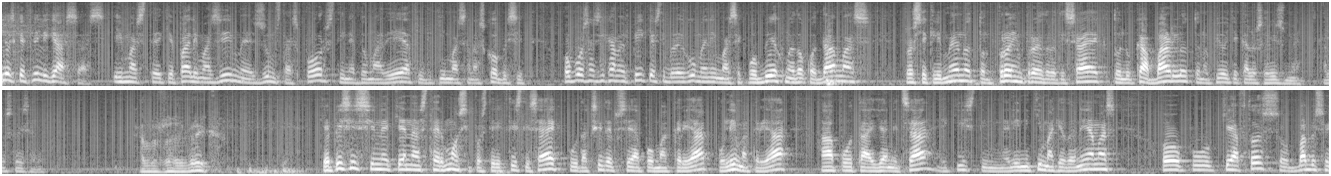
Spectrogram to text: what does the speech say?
Φίλες και φίλοι, γεια σας. Είμαστε και πάλι μαζί με Zoom στα Sport στην εβδομαδιαία αθλητική μας ανασκόπηση. Όπως σας είχαμε πει και στην προηγούμενη μας εκπομπή, έχουμε εδώ κοντά μας προσκεκλημένο τον πρώην πρόεδρο της ΑΕΚ, τον Λουκά Μπάρλο, τον οποίο και καλωσορίζουμε. Καλώς ορίσατε. Καλώς σας βρήκα. Και επίσης είναι και ένας θερμός υποστηρικτής της ΑΕΚ που ταξίδεψε από μακριά, πολύ μακριά, από τα Γιάννητσά, εκεί στην ελληνική Μακεδονία μας, όπου και αυτός ο Μπάμπης ο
